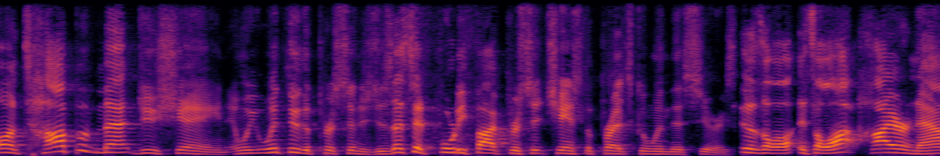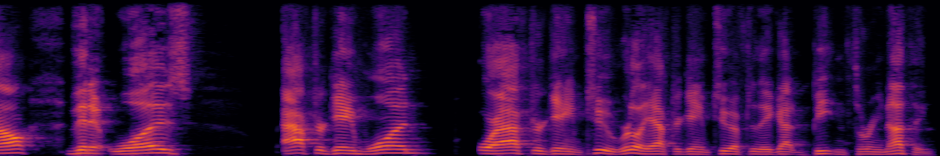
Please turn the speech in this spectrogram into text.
on top of Matt Duchene, and we went through the percentages. I said 45% chance the Preds can win this series. It is a it's a lot higher now than it was after game one or after game two, really after game two, after they got beaten three nothing.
